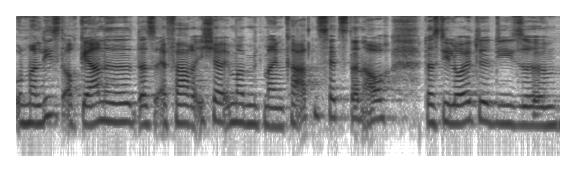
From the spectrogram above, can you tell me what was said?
Und man liest auch gerne, das erfahre ich ja immer mit meinen Kartensets dann auch, dass die Leute diese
